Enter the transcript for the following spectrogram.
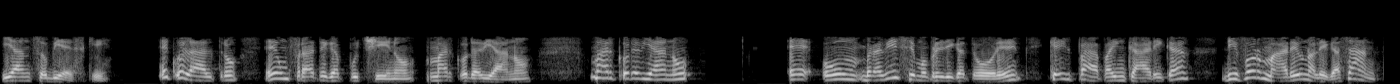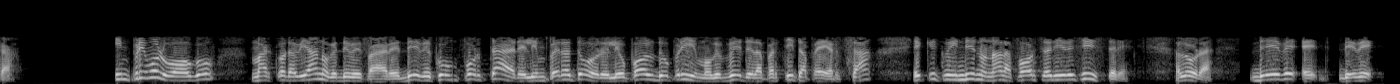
Jan Sobieski, e quell'altro è un frate cappuccino, Marco Daviano. Marco Daviano è un bravissimo predicatore che il Papa incarica di formare una Lega Santa. In primo luogo, Marco Daviano che deve fare? Deve confortare l'imperatore Leopoldo I che vede la partita persa e che quindi non ha la forza di resistere. Allora, deve, eh, deve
